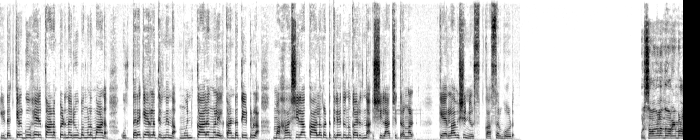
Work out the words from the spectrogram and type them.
ഇടയ്ക്കൽ ഗുഹയിൽ കാണപ്പെടുന്ന രൂപങ്ങളുമാണ് ഉത്തര കേരളത്തിൽ നിന്ന് മുൻകാലങ്ങളിൽ കണ്ടെത്തിയിട്ടുള്ള മഹാശിലാ കാലഘട്ടത്തിലേതെന്ന് കരുതുന്ന ശിലാചിത്രങ്ങൾ. Kerala vision news Kasaragod. ഉത്സവങ്ങൾ എന്ന് പറയുമ്പോൾ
